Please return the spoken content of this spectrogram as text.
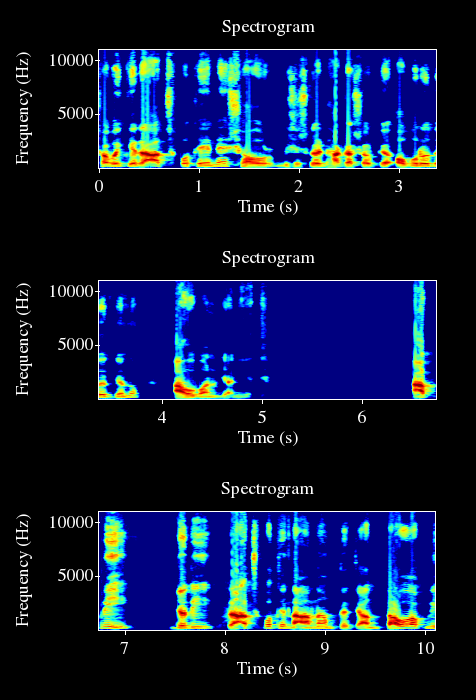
সবাইকে রাজপথে এনে শহর, বিশেষ করে ঢাকা শহরকে অবরোধের জন্য আহ্বান জানিয়েছে। আপনি যদি রাজপথে না নামতে চান, তাও আপনি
